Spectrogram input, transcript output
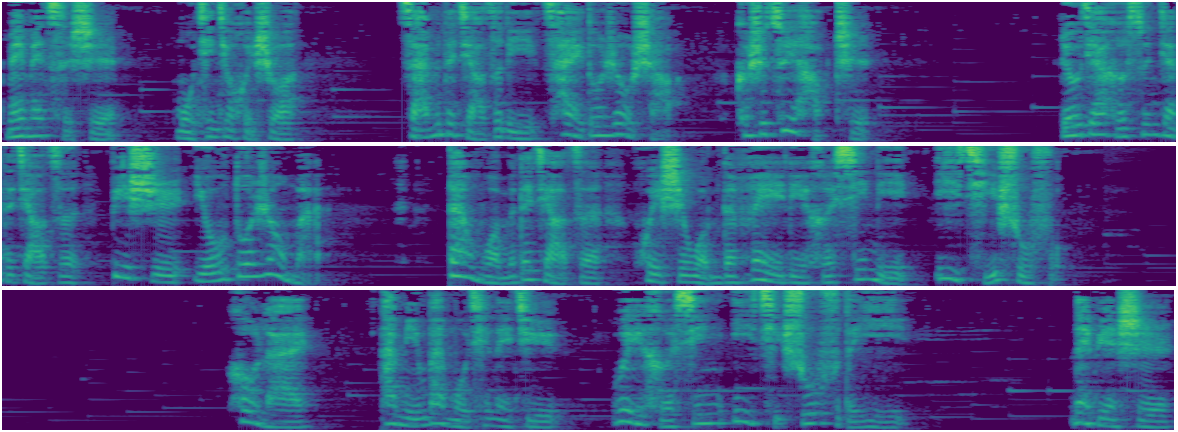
每每此时，母亲就会说：“咱们的饺子里菜多肉少，可是最好吃。”刘家和孙家的饺子必是油多肉满，但我们的饺子会使我们的胃里和心里一起舒服。后来，他明白母亲那句“胃和心一起舒服”的意义，那便是。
